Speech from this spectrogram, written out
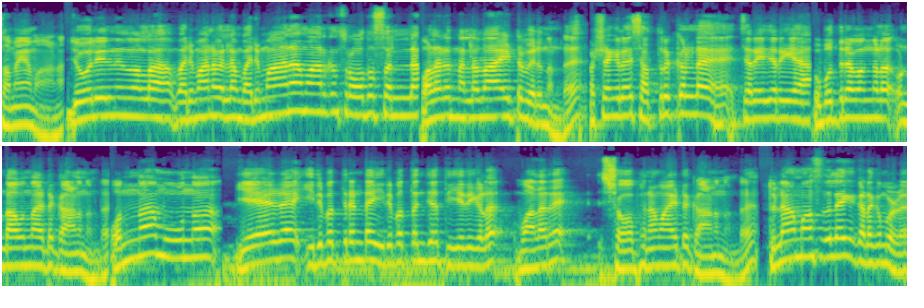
സമയമാണ്. ജോലിയിൽ നിന്നുള്ള വരുമാനമെല്ലാം വരുമാന മാർഗം സ്രോതസ്സെല്ലാം വളരെ നല്ലതായിട്ട് വരുന്നുണ്ട്. പക്ഷെങ്കിൽ ശത്രുക്കളുടെ ചെറിയ ചെറിയ ഉപദ്രവങ്ങൾ ഉണ്ടാവുന്നതായിട്ട് കാണുന്നുണ്ട്. ഒന്ന് മൂന്ന് ഏഴ് ഇരുപത്തിരണ്ട് ഇരുപത്തഞ്ച് തീയതികൾ വളരെ ശോഭനമായിട്ട് കാണുന്നുണ്ട്. തുലാമാസത്തിലേക്ക് കിടക്കുമ്പോൾ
